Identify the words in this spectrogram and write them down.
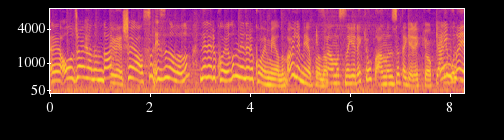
Ee, Olcay Hanım'dan Evet. şey alsın, izin alalım. Neleri koyalım, neleri koymayalım. Öyle mi yapalım? İzin almasına gerek yok, almanıza da gerek yok. Yani En buna güzel-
